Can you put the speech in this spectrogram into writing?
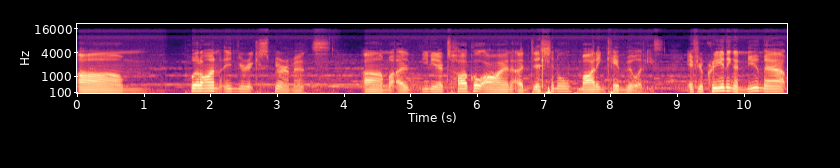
um, put on in your experiments um, you need to toggle on additional modding capabilities. If you're creating a new map,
